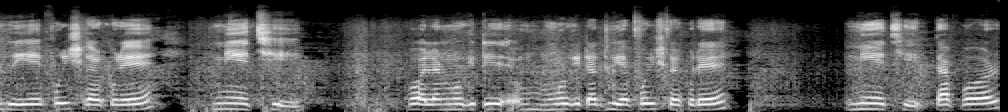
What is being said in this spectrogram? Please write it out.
ধুয়ে পরিষ্কার করে নিয়েছি ব্রয়লার মুরগিটি মুরগিটা ধুয়ে পরিষ্কার করে নিয়েছি। তারপর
